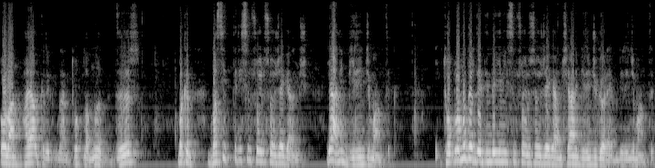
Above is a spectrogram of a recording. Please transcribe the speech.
olan hayal kırıklıklarının toplamıdır. Bakın basittir isim soylu sözcüğe gelmiş. Yani birinci mantık. Toplamıdır dediğinde yine isim soylu sözcüğe gelmiş. Yani birinci görev, birinci mantık.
